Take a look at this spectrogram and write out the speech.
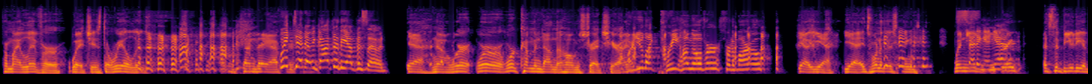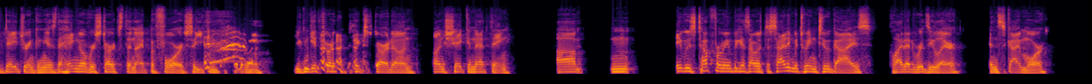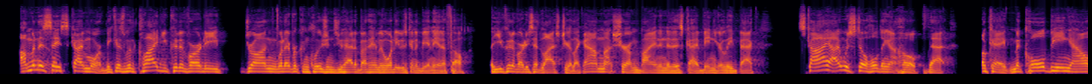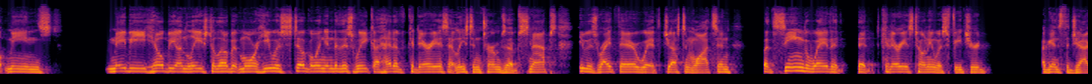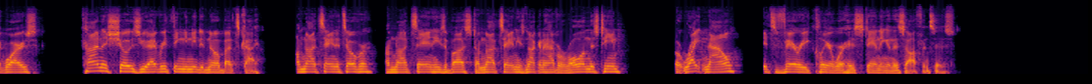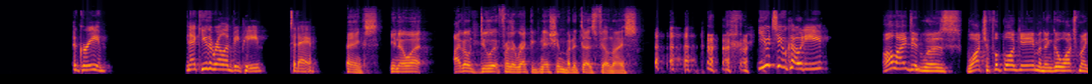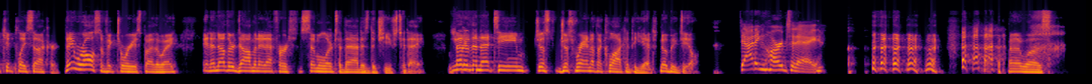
from my liver, which is the real loser, Sunday after. We did it. We got through the episode. Yeah, no, we're we're we're coming down the home stretch here. I Are you like pre hungover for tomorrow? Yeah, yeah, yeah. It's one of those things when Setting you in yet? drink. That's the beauty of day drinking is the hangover starts the night before, so you can sort of a, you can get sort of a kickstart on on shaking that thing. Um, it was tough for me because I was deciding between two guys, Clyde Edwards-Helaire and Sky Moore. I'm going to say Sky Moore because with Clyde, you could have already drawn whatever conclusions you had about him and what he was going to be in the NFL. You could have already said last year, like, I'm not sure I'm buying into this guy being your lead back. Sky, I was still holding out hope that, okay, Mecole being out means maybe he'll be unleashed a little bit more. He was still going into this week ahead of Kadarius, at least in terms of snaps. He was right there with Justin Watson. But seeing the way that that Kadarius Toney was featured against the Jaguars kind of shows you everything you need to know about Sky. I'm not saying it's over. I'm not saying he's a bust. I'm not saying he's not going to have a role on this team. But right now, it's very clear where his standing in this offense is. Agree. Nick, you the real MVP today. Thanks. You know what? I don't do it for the recognition, but it does feel nice. You too, Cody. All I did was watch a football game and then go watch my kid play soccer. They were also victorious, by the way, in another dominant effort similar to that as the Chiefs today. You Better were than that team. Just just ran out the clock at the end. No big deal. dadding hard today. I was.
